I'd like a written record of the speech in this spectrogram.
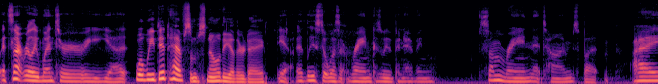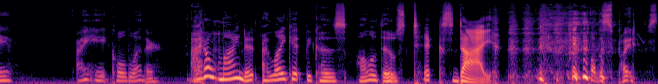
it's not really wintry yet. Well, we did have some snow the other day. Yeah, at least it wasn't rain because we've been having some rain at times. But I, I hate cold weather. I don't mind it. I like it because all of those ticks die. All the spiders,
